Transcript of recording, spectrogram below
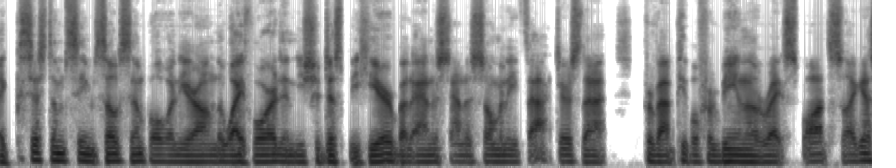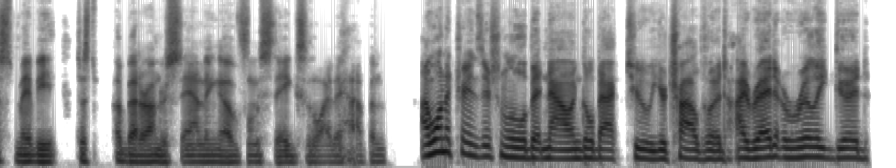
like systems seem so simple when you're on the whiteboard and you should just be here. But I understand there's so many factors that prevent people from being in the right spot. So I guess maybe just a better understanding of mistakes and why they happen. I want to transition a little bit now and go back to your childhood. I read a really good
